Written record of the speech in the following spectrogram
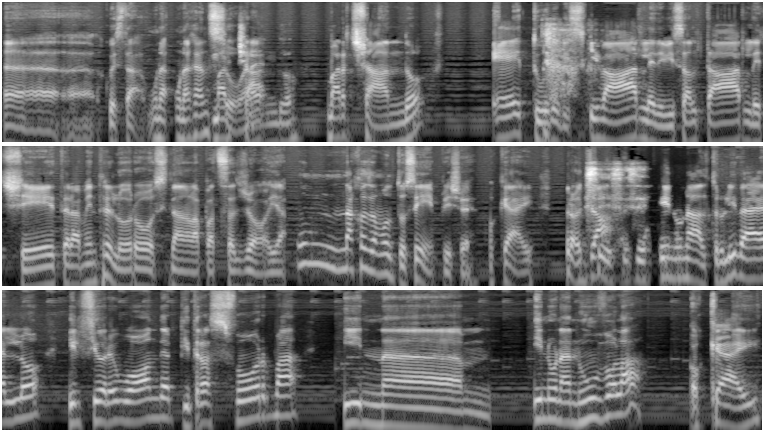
eh, questa, una, una canzone Marciando. marciando e tu devi schivarle, devi saltarle, eccetera, mentre loro si danno la pazza gioia. Una cosa molto semplice, ok? Però già Sì, sì, sì. in un altro livello il fiore Wonder ti trasforma in, ehm, in una nuvola, ok?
